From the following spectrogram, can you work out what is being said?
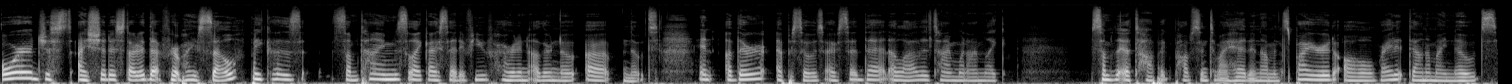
or just I should have started that for myself because sometimes like I said if you've heard in other note uh notes in other episodes I've said that a lot of the time when I'm like something a topic pops into my head and I'm inspired I'll write it down in my notes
